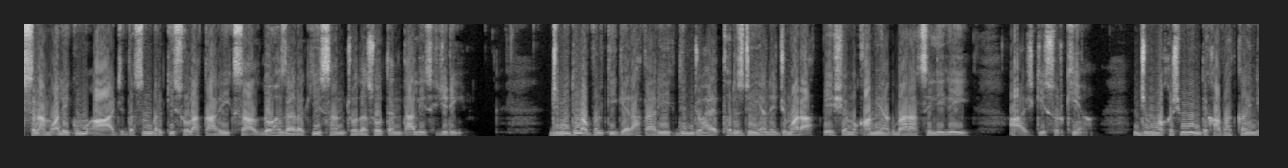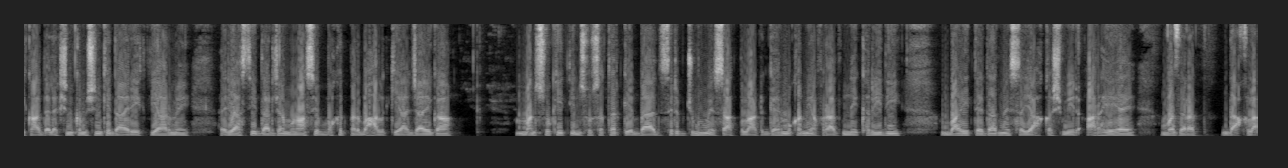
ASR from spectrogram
असलकुम आज दिसंबर की 16 तारीख, साल 2021 सन 1443 हिजरी। जमीदुल अव्वल की ग्यारह तारीख दिन जो है थर्सडे, यानी जुमारात पेश मुकामी अखबार से ली गई आज की सुर्खियाँ। जम्मू कश्मीर इंतबात का इनका इलेक्शन कमीशन के दायरे इख्तियार में रियासती दर्जा मुनासिब वक्त पर बहाल किया जाएगा। मनसूखी 370 के बाद सिर्फ़ जम्मू में सात प्लाट गैर मुकामी अफराद ने खरीदी। बड़ी तादाद में सयाह कश्मीर आ रहे हैं। वजारत दाखिला।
